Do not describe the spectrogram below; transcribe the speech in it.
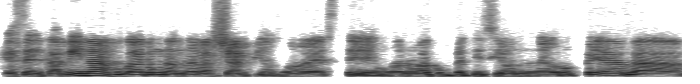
que se encamina a jugar una nueva Champions, ¿no? Este, una nueva competición europea, la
